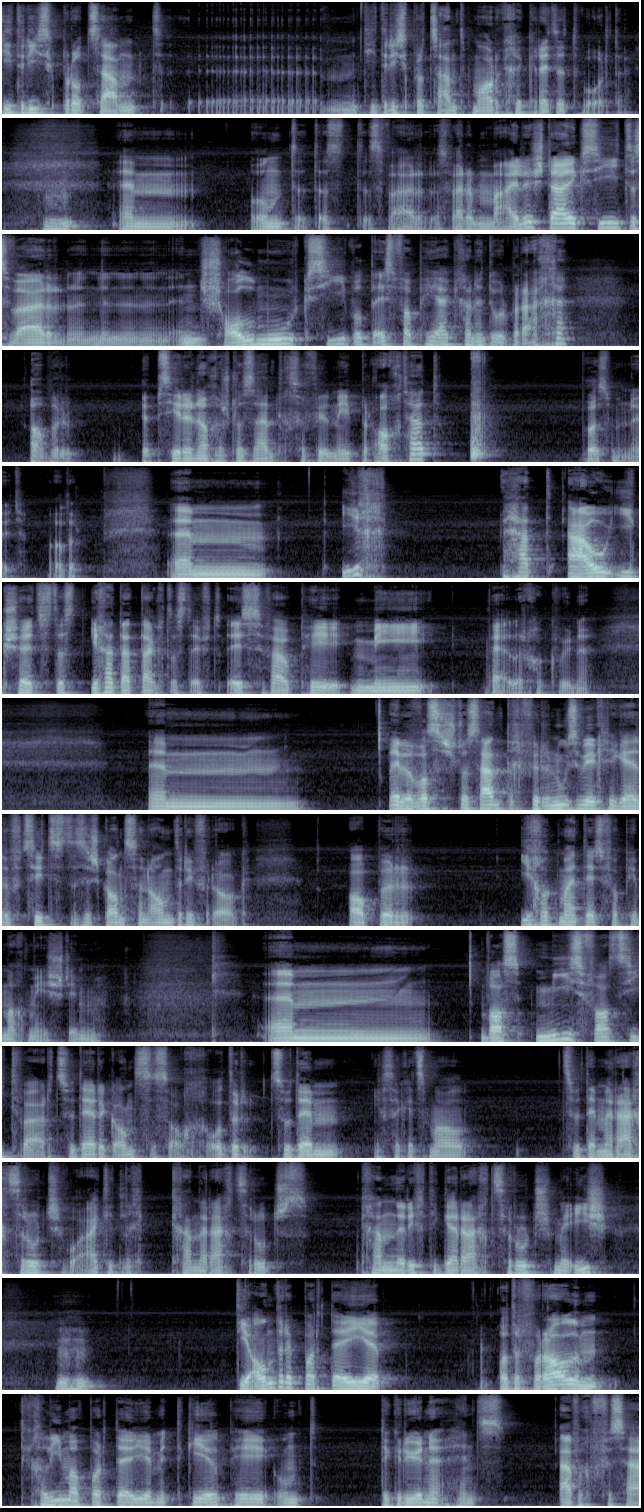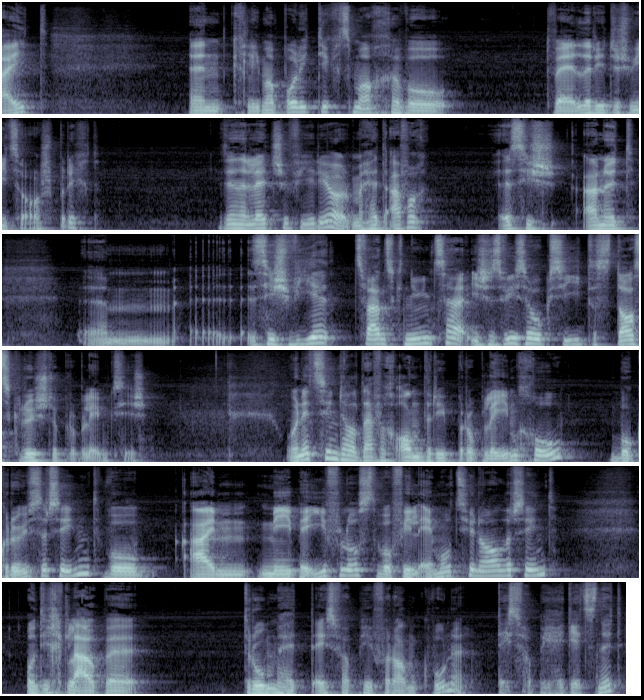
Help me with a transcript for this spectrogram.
die 30 Prozent äh, die 30 Marke geredet worden. Mhm. Ähm, und das, das wäre das wär ein Meilenstein gewesen, das wäre ein, ein, Schallmauer gewesen, den die SVP können durchbrechen Aber ob sie ihr nachher schlussendlich so viel mehr gebracht hat, weiß man nicht, oder? Ähm, ich hätte auch eingeschätzt, dass ich hätte auch gedacht, dass die SVP mehr Wähler kann gewinnen kann. Ähm, was es schlussendlich für eine Auswirkung hat auf die Sitz, das ist ganz eine andere Frage. Aber ich habe gemeint, die SVP macht mehr Stimmen. Ähm, was mein Fazit wäre zu dieser ganzen Sache, oder zu dem, ich sage jetzt mal, zu dem Rechtsrutsch, wo eigentlich kein Rechtsrutsch, kein richtiger Rechtsrutsch mehr ist, Mhm. die anderen Parteien, oder vor allem die Klimaparteien mit der GLP und den Grünen, haben es einfach versagt, eine Klimapolitik zu machen, die die Wähler in der Schweiz anspricht. In den letzten vier Jahren. Man hat einfach, es ist auch nicht, ähm, es ist wie 2019 ist es wie so gewesen, dass das das grösste Problem war. Und jetzt sind halt einfach andere Probleme gekommen, die grösser sind, die einem mehr beeinflusst, die viel emotionaler sind. Und ich glaube, darum hat die SVP vor allem gewonnen. Die SVP hat jetzt nicht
